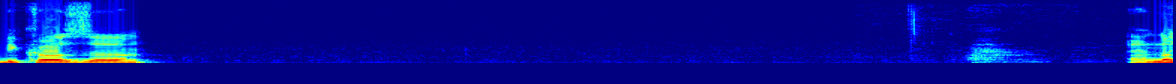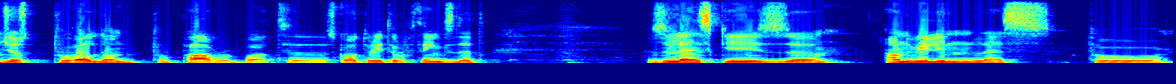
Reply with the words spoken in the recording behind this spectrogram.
because um, and not just to hold on to power but uh, Scott Ritter thinks that Zelensky is uh, unwillingness to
